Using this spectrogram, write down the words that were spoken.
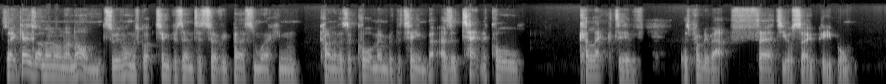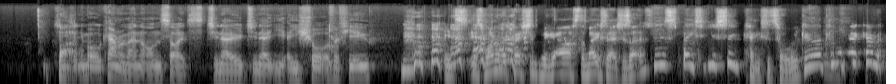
So it goes on and on and on. So we've almost got two presenters to every person working kind of as a core member of the team, but as a technical collective, there's probably about thirty or so people. There any more cameramen on sides? Do you know? Do you know? Are you short of a few? It's it's one of the questions we get asked the most. Actually, is like, is there space in your suitcase at all? Can I, can I do a camera?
